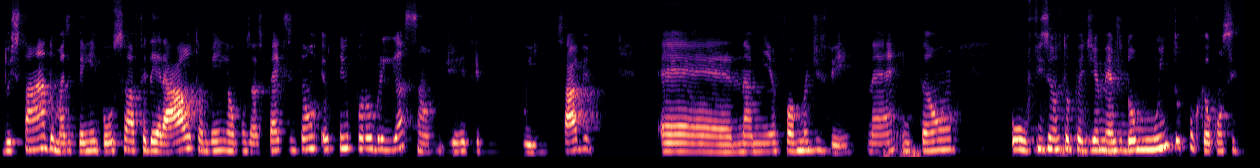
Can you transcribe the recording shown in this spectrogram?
do Estado, mas ganhei bolsa federal também em alguns aspectos, então eu tenho por obrigação de retribuir, sabe? É, na minha forma de ver, né? Então, o fisioortopedia me ajudou muito, porque eu consegui,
